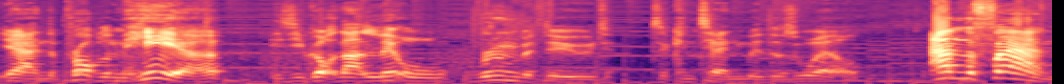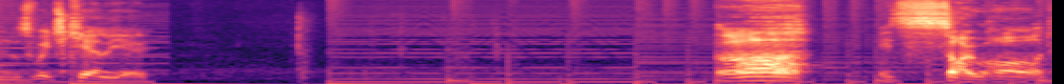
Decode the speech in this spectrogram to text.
Yeah, and the problem here is you've got that little Roomba dude to contend with as well. And the fans, which kill you. Ugh, it's so hard.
